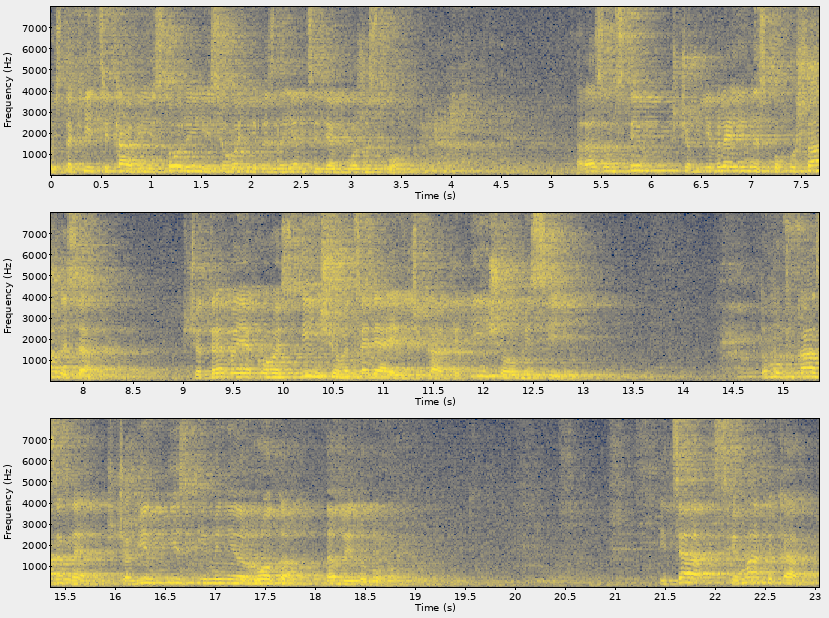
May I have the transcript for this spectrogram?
ось такі цікаві історії, і сьогодні визнаємо це як божество. Разом з тим, щоб євреї не спокушалися, що треба якогось іншого царя їм чекати, іншого Месії. Тому вказане, що він із імені рода Давидового. І ця схематика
